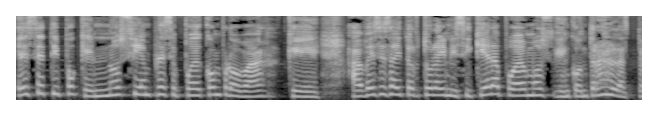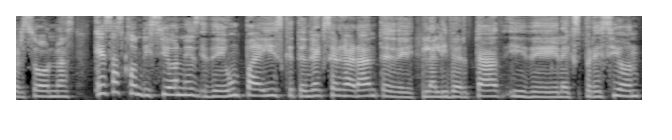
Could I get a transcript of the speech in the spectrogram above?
ese tipo que no siempre se puede comprobar, que a veces hay tortura y ni siquiera podemos encontrar a las personas, esas condiciones de un país que tendría que ser garante de la libertad y de la expresión,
